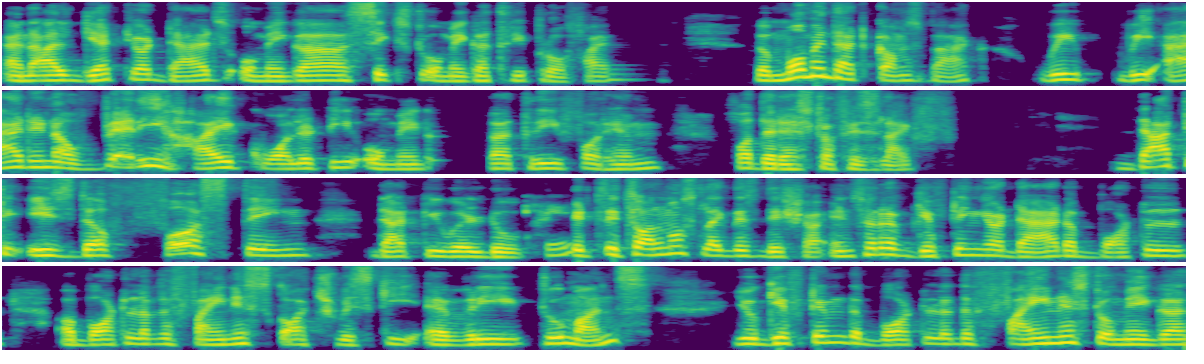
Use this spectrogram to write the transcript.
and i'll get your dad's omega 6 to omega 3 profile. The moment that comes back we we add in a very high quality omega 3 for him for the rest of his life that is the first thing that you will do Okay. it's it's almost like this disha instead of gifting your dad a bottle a bottle of the finest scotch whiskey every 2 months you gift him the bottle of the finest omega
